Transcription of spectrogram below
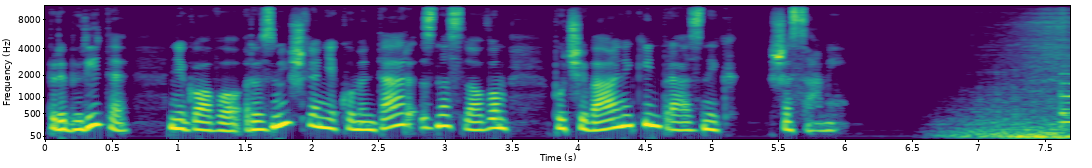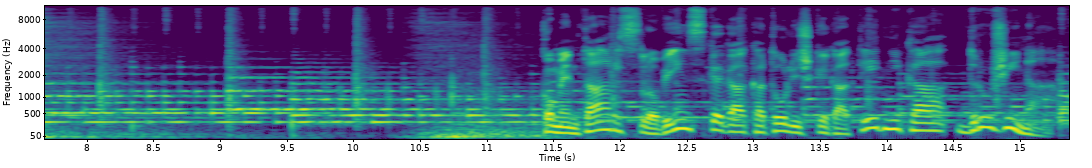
Preberite njegovo razmišljanje, komentar z naslovom Počevalnik in praznik še sami. Komentar slovenskega katoliškega tednika Družina.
